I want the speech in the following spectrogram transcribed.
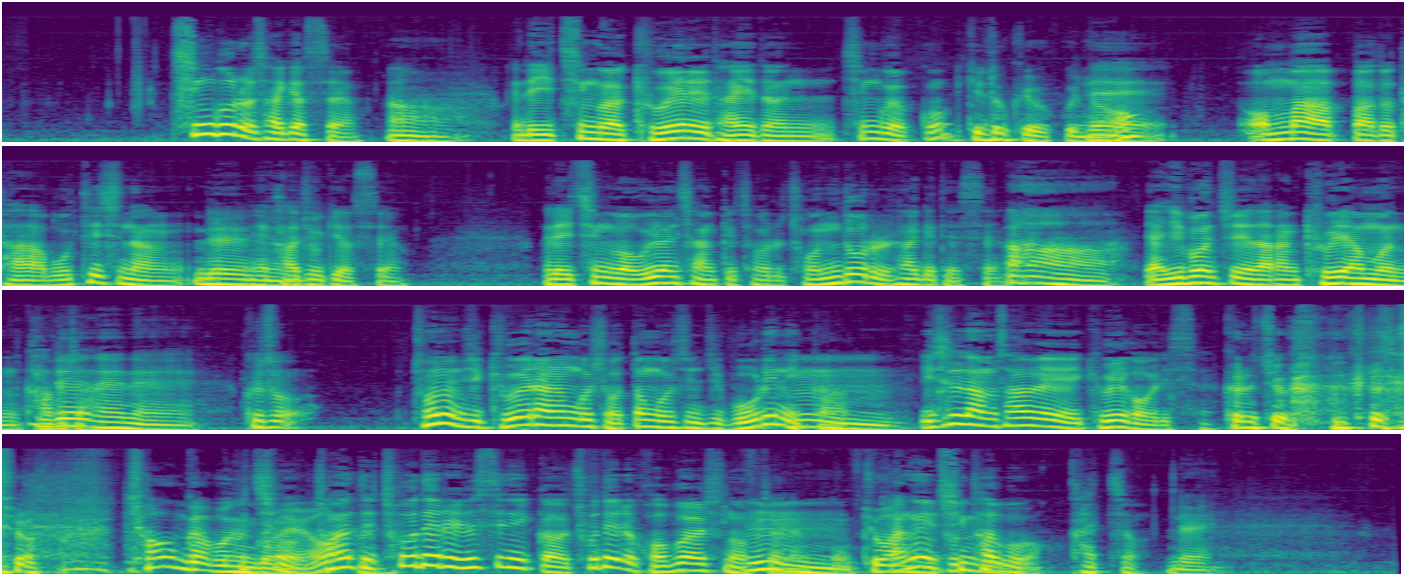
친구를 사귀었어요. 어. 근데 이 친구가 교회를 다니던 친구였고 기독교였군요. 네. 엄마 아빠도 다 모태신앙의 네네. 가족이었어요. 근데 이 친구가 우연치 않게 저를 전도를 하게 됐어요. 아. 야 이번 주에 나랑 교회 한번 가보자. 네네네. 그래서 저는 이제 교회라는 것이 어떤 것인지 모르니까 음. 이슬람 사회에 교회가 어디 있어요? 그렇죠, 그렇죠. 처음 가보는 그렇죠. 거예요. 저한테 초대를 했으니까 초대를 거부할 수는 없잖아요. 음, 당연히 좋다고 친구고. 갔죠. 네.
